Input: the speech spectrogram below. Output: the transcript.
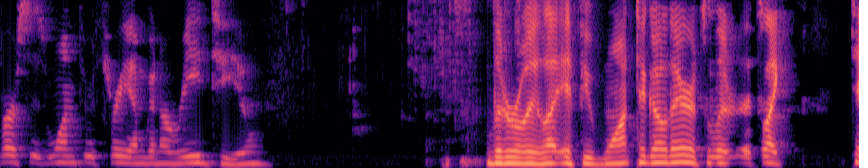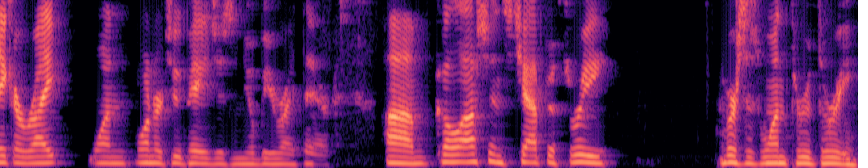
verses 1 through 3, I'm going to read to you. It's literally, like if you want to go there, it's, it's like take a right one, one or two pages and you'll be right there. Um, Colossians chapter 3, verses 1 through 3.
